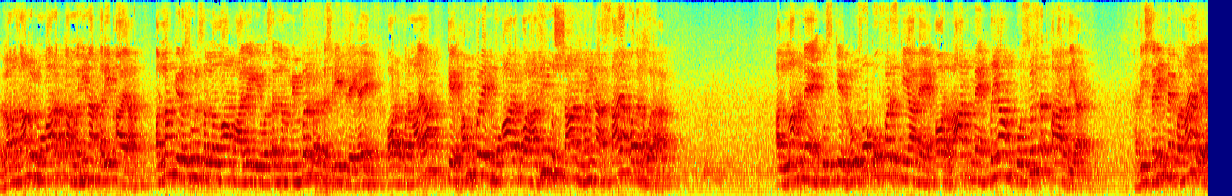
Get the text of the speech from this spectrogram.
رمضان المبارک کا مہینہ قریب آیا۔ اللہ کے رسول صلی اللہ علیہ وسلم ممبر پر تشریف لے گئے اور فرمایا کہ ہم پر ایک مبارک اور عظیم الشان مہینہ سایہ فگن ہو رہا اللہ نے اس کے روزوں کو فرض کیا ہے اور رات میں قیام کو سنت قرار دیا ہے۔ حدیث شریف میں فرمایا گیا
